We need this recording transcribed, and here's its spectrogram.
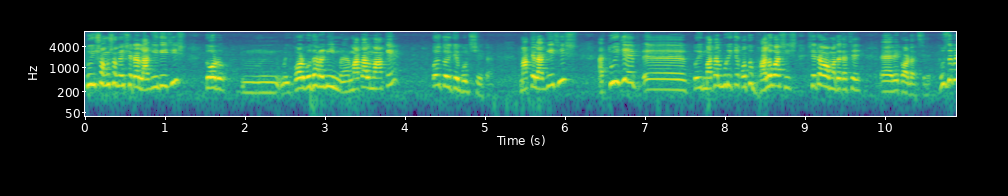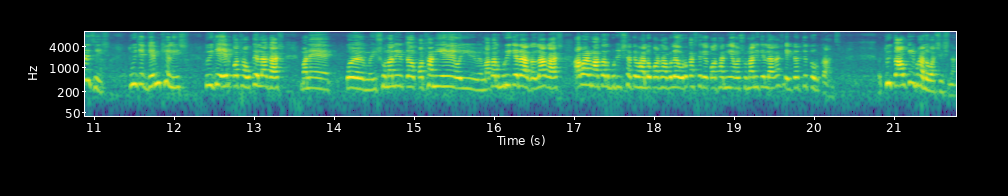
তুই সঙ্গে সঙ্গে সেটা লাগিয়ে দিয়েছিস। তোর গর্ভধারণী মাতাল মাকে, কই কইকে বলছি এটা? মাকে লাগিয়েছিস? আর তুই যে তুই মাতাল বুড়িকে কত ভালোবাসিস সেটাও আমাদের কাছে রেকর্ড আছে। বুঝতে পেরেছিস? তুই যে গেম খেলিস তুই যে এর কথা ওকে লাগাস মানে সোনালির কথা নিয়ে ওই মাতাল বুড়িকে লাগাস আবার মাতাল বুড়ির সাথে ভালো কথা বলে ওর কাছ থেকে কথা নিয়ে আবার সোনালিকে লাগাস এটা হচ্ছে তোর কাজ। তুই কাউকেই ভালোবাসিস না।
